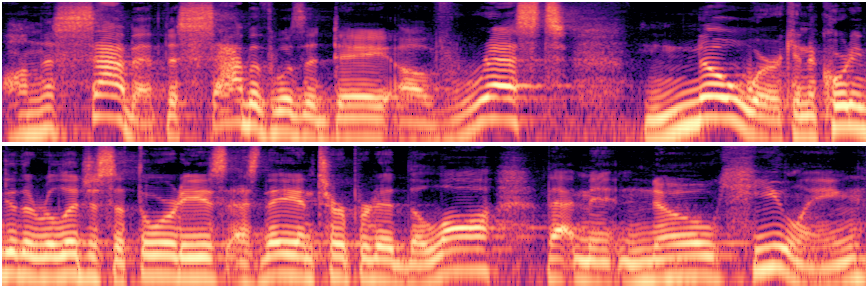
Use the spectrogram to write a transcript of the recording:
on the Sabbath. The Sabbath was a day of rest, no work. And according to the religious authorities, as they interpreted the law, that meant no healing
